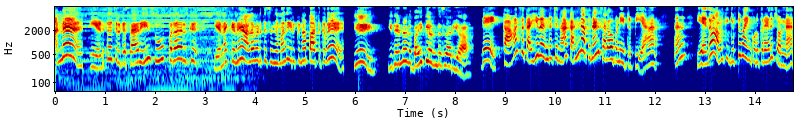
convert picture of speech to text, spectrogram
அண்ணே நீ எடுத்து வச்சிருக்க சாரி சூப்பரா இருக்கு. எனக்குனே அளவெடுத்து செஞ்ச மாதிரி இருக்குன்னா பாத்துக்கவே. ஏய் இது என்ன அந்த பைக்ல இருந்த சாரியா டேய் காசு கையில் இருந்துச்சுன்னா கண்ணா பின்னாடி செலவு பண்ணிட்டு இருப்பியா? ஏதோ அவளுக்கு gift வாங்கி கொடுக்குறேன்னு சொன்னேன்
